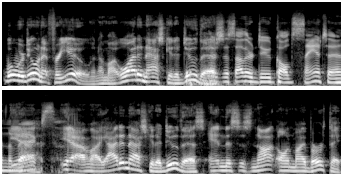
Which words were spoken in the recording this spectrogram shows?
"Well, we're doing it for you," and I'm like, "Well, I didn't ask you to do this. There's this." other dude called Santa in the Yeah, mix. yeah. I'm like, I didn't ask you to do this, and this is not on my birthday.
